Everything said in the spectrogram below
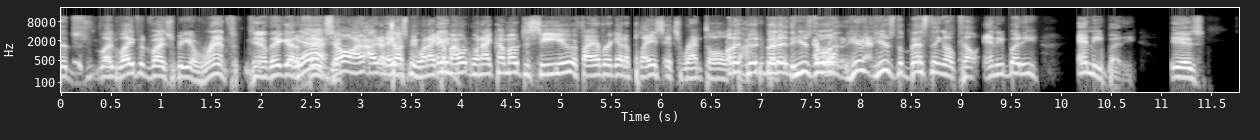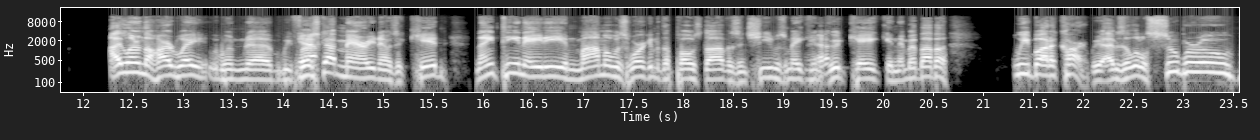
like life advice would be a rent. You know, they got to Yeah, fix it. no, I, I And- trust me. When I come and- out, when I come out to see you, if I ever get a place, it's rental. Uh, but, but here's the one, here's here's the best thing I'll tell anybody anybody is I learned the hard way when uh, we first got married. I was a kid, 1980, and Mama was working at the post office, and she was making Yep. good cake, and blah blah blah. We bought a car. We, I was a little Subaru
